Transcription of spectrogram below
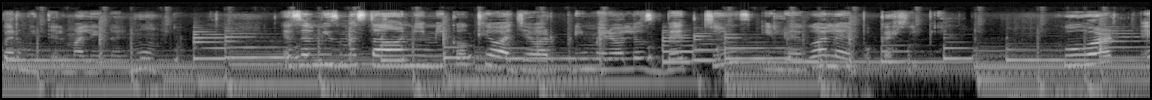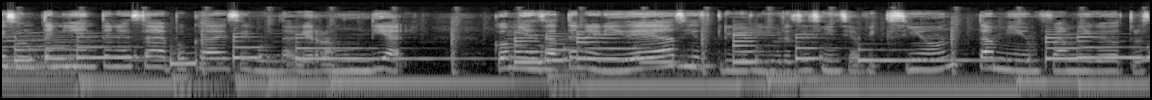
permite el mal en el mundo. Es el mismo estado anímico que va a llevar primero a los Bedkins y luego a la época hippie. Hubbard es un teniente en esta época de Segunda Guerra Mundial Comienza a tener ideas y escribir libros de ciencia ficción. También fue amigo de otros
